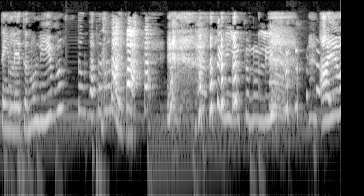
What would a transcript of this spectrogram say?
tem letra no livro, então vai fazer letra. Tem letra no livro. aí eu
